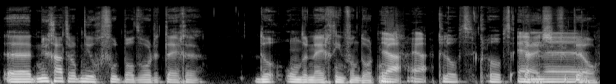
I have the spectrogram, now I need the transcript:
Eh, nu gaat er opnieuw gevoetbald worden tegen de onder 19 van Dortmund. Ja, ja, klopt, klopt. En, Thijs, eh, vertel.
